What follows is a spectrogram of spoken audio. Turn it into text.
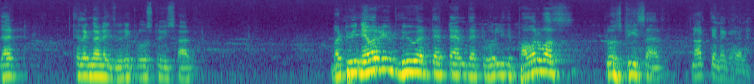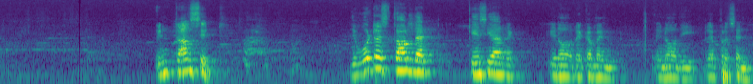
that Telangana is very close to his heart. But we never knew at that time that only the power was close to his heart, not Telangana. In transit, the voters thought that KCR, you know, recommend, you know, the represent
